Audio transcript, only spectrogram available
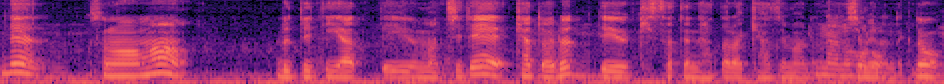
う。ででそのままルテティアっていう街でキャトルっていう喫茶店で働き始まる始めるんだけど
